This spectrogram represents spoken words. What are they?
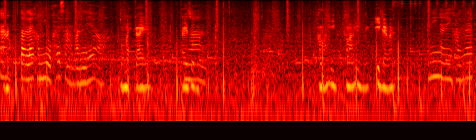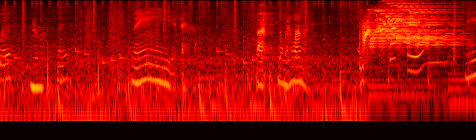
อ้าวตอนแรกเขามีอยู่แค่สามอันนี้เหรอตรงไหนใกล้ใกล้สุดข้างล่างข้างล่างอีกข้างล่างอีกอีกเลยไหมนี่ไงคันแรกเลยเนี่ยนะนี่นี่ไปลงไปข้างล่างกันนี่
